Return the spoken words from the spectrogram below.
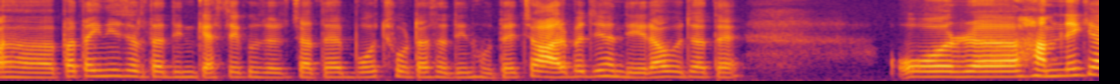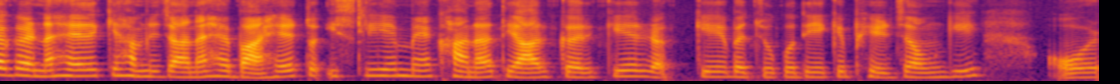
आ, पता ही नहीं चलता दिन कैसे गुजर जाता है। बहुत छोटा सा दिन होता है चार बजे अंधेरा हो जाता है। और हमने क्या करना है कि हमने जाना है बाहर तो इसलिए मैं खाना तैयार करके रख के बच्चों को दे के फिर जाऊँगी। और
